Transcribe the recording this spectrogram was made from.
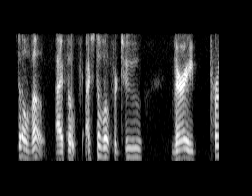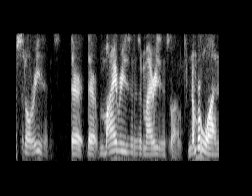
still vote. I vote. I still vote for two very personal reasons. They're they're my reasons and my reasons alone. Number one,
